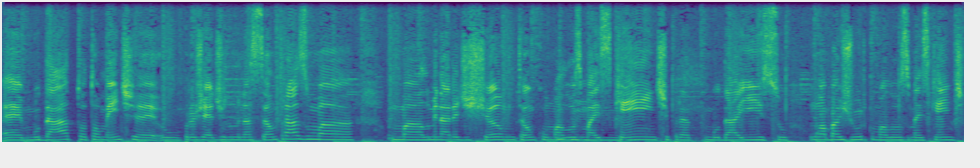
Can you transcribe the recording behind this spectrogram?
é, mudar totalmente é, o projeto de iluminação, traz uma, uma luminária de chão, então, com uma luz Uhum. mais quente para mudar isso, um abajur com uma luz mais quente,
